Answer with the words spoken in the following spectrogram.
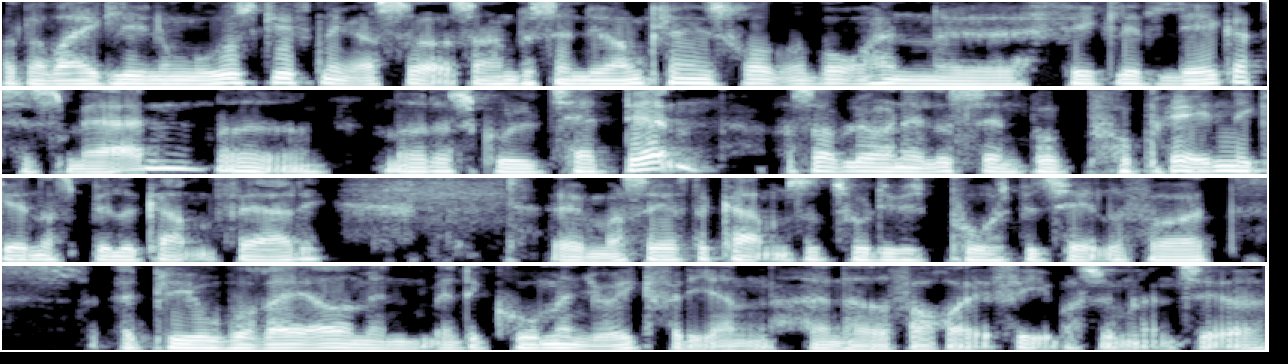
og der var ikke lige nogen udskiftninger, så, så han blev sendt i omklædningsrummet, hvor han øh, fik lidt lækker til smerten, noget, noget der skulle tage den, og så blev han ellers sendt på, på banen igen og spillede kampen færdig. Øhm, og så efter kampen, så tog de på hospitalet for at, at blive opereret, men, men det kunne man jo ikke, fordi han, han havde for høj feber simpelthen til at,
